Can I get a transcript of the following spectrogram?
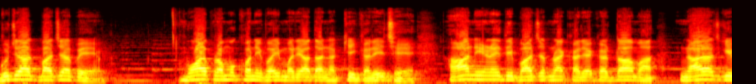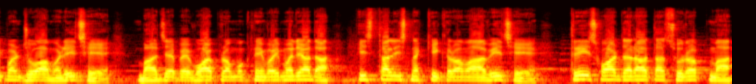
ગુજરાત ભાજપે વોર્ડ પ્રમુખોની વય મર્યાદા નક્કી કરી છે. આ નિર્ણયથી ભાજપના કાર્યકર્તાઓમાં નારાજગી પણ જોવા મળી છે. ભાજપે વોર્ડ પ્રમુખની વય મર્યાદા પિસ્તાલીસ નક્કી કરવામાં આવી છે. ત્રીસ વોર્ડ ધરાવતા સુરતમાં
